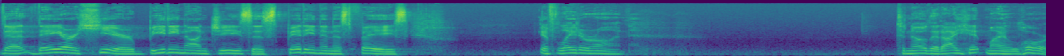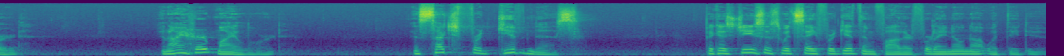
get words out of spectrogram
that they are here beating on Jesus, spitting in his face, if later on to know that I hit my Lord and I hurt my Lord, and such forgiveness, because Jesus would say, Forgive them, Father, for they know not what they do.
